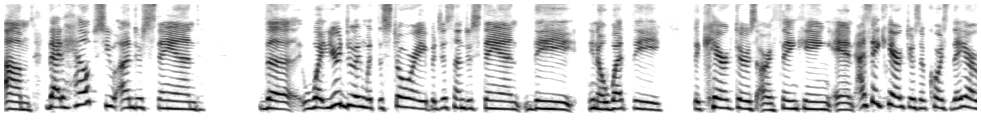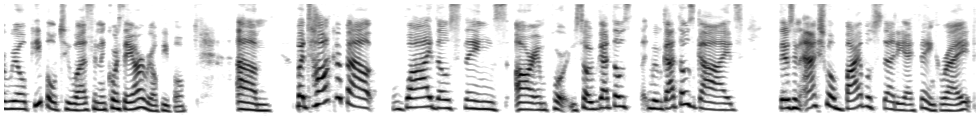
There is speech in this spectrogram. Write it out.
um, that helps you understand the what you're doing with the story but just understand the you know what the the characters are thinking. And I say characters, of course, they are real people to us. And of course, they are real people. Um, but talk about why those things are important. So we've got those, we've got those guides. There's an actual Bible study, I think, right?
